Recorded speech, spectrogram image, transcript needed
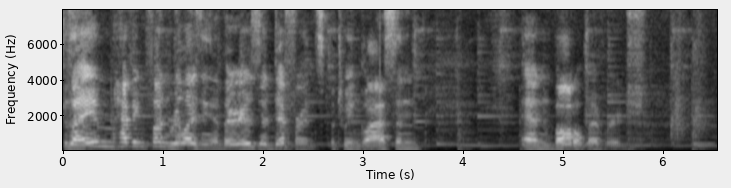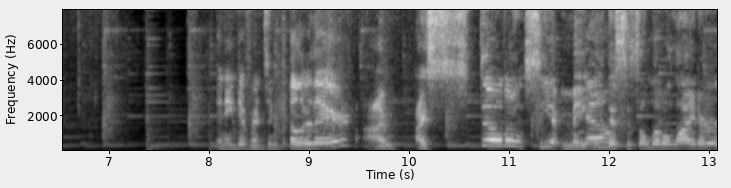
Because I am having fun realizing that there is a difference between glass and and bottle beverage. Any difference in color there? I'm. I still don't see it. Maybe No. this is a little lighter.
